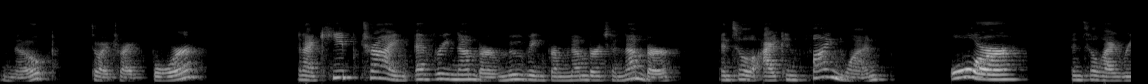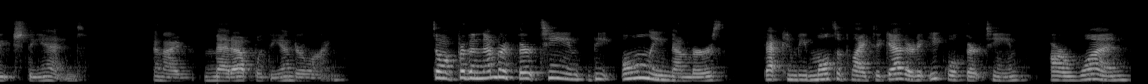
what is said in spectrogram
Nope. So I try 4. And I keep trying every number, moving from number to number until I can find one or until I reach the end and I've met up with the underline. So for the number 13, the only numbers that can be multiplied together to equal 13 are 1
